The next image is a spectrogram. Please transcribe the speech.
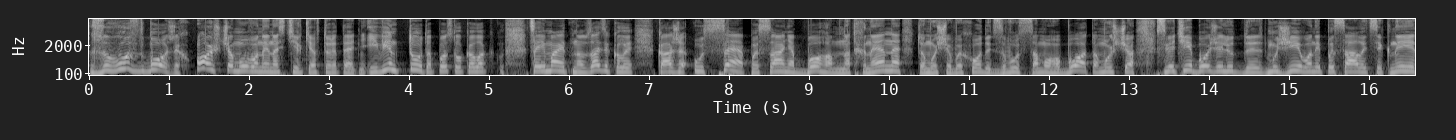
з вуст Божих. Ось чому вони настільки авторитетні. І він тут, апостол Калак, це і має на увазі, коли каже, усе писання Богом натхненне, тому що виходить з вуст самого Бога, тому що святі Божі люди, мужі вони писали ці книги,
